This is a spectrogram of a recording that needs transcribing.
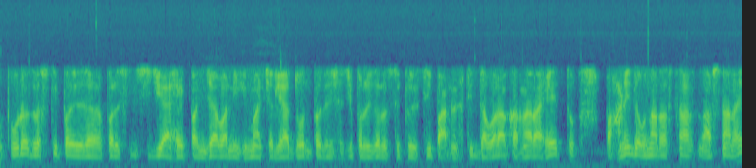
पूरग्रस्ती परि- परिस्थिती जी आहे पंजाब आणि हिमाचल या दोन प्रदेशाची पूरग्रस्ती परिस्थिती पाहण्यासाठी दौरा करणार आहे. तो पाहणी दौणार असणार असणार आहे.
